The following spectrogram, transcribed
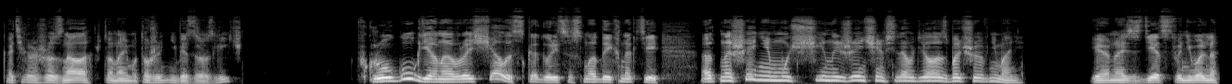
Катя хорошо знала, что она ему тоже не безразлична. В кругу, где она вращалась, как говорится, с молодых ногтей, отношениям мужчин и женщин всегда уделялось большое внимание. И она с детства, невольно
